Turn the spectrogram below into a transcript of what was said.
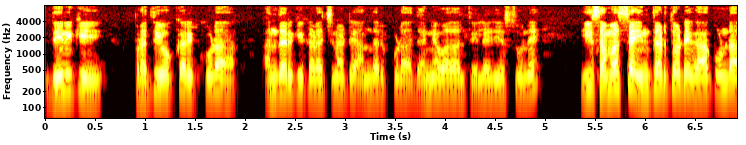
దీనికి ప్రతి ఒక్కరికి కూడా అందరికీ ఇక్కడ వచ్చినట్టే అందరికి కూడా ధన్యవాదాలు తెలియజేస్తూనే ఈ సమస్య ఇంతటితోటే కాకుండా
